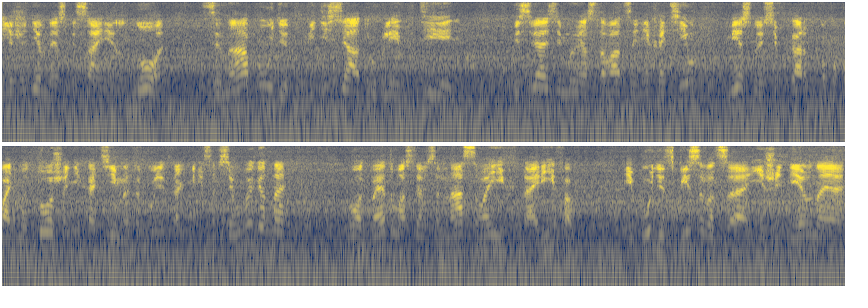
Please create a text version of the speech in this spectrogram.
ежедневное списание, но цена будет 50 рублей в день. Без связи мы оставаться не хотим, местную сим-карту покупать мы тоже не хотим, это будет как бы не совсем выгодно. Вот, поэтому остаемся на своих тарифах и будет списываться ежедневная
